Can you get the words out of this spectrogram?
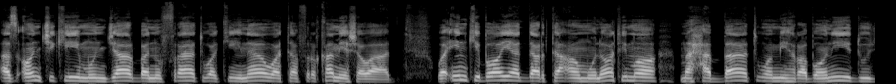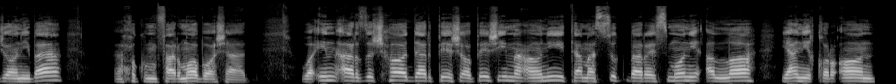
از آنچه که منجر به نفرت و کینه و تفرقه می شود و این که باید در تعاملات ما محبت و مهربانی دو جانبه حکم فرما باشد و این ارزش ها در پیش معانی تمسک بر اسمان الله یعنی قرآن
